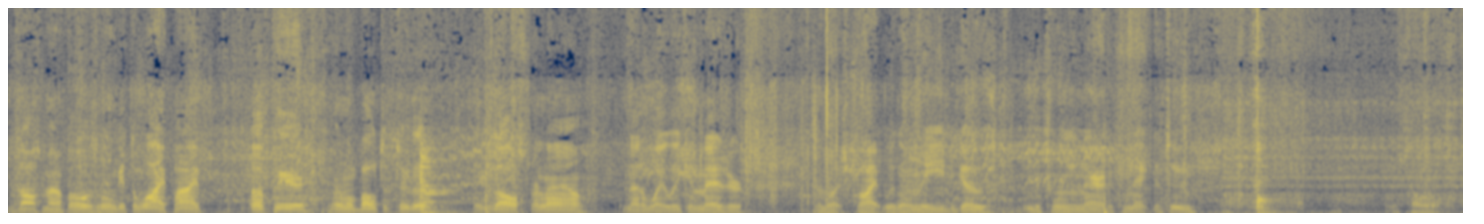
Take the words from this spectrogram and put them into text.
exhaust manifold. Is going to get the Y pipe up here and I'm going to bolt it to the exhaust for now. And that way we can measure how much pipe we're going to need to go in between there to connect the two. Just hold it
